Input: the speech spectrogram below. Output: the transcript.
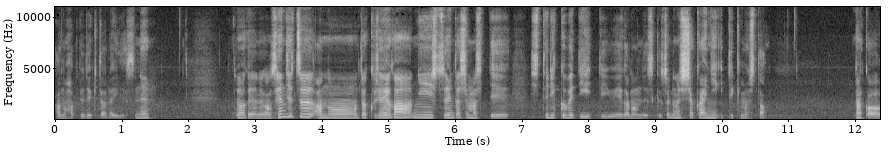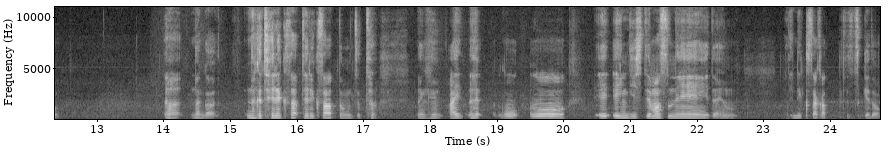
あの発表できたらいいですね。というわけでね先日あの私映画に出演いたしまして「ヒステリック・ベティ」っていう映画なんですけどそれの試写会に行ってきました。なんかあなんかなんか照れくさ照れくさって思っちゃった。なんかあいおおえ演技してますねみたいな。照れくさかったですけど。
